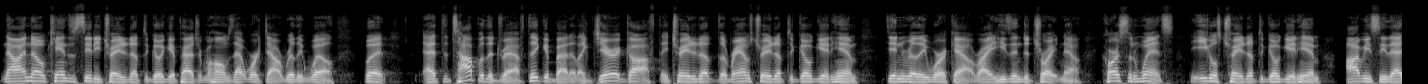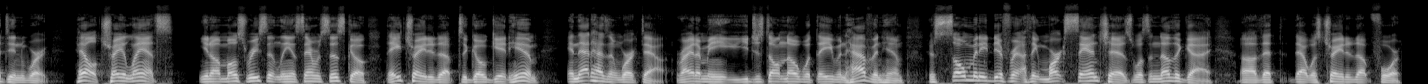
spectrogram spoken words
Now I know Kansas City traded up to go get Patrick Mahomes. That worked out really well. But at the top of the draft, think about it. Like Jared Goff, they traded up, the Rams traded up to go get him. Didn't really work out, right? He's in Detroit now. Carson Wentz, the Eagles traded up to go get him. Obviously, that didn't work. Hell, Trey Lance, you know, most recently in San Francisco, they traded up to go get him, and that hasn't worked out, right? I mean, you just don't know what they even have in him. There's so many different. I think Mark Sanchez was another guy uh, that that was traded up for,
